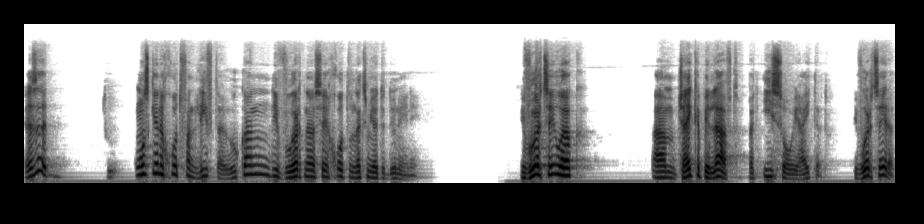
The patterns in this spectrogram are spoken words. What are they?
Dis 'n ons ken 'n God van liefde. Hoe kan die woord nou sê God wil niks met jou te doen hê nie? Die woord sê ook um Jacob he loved, but Esau he hated. Die woord sê dit.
